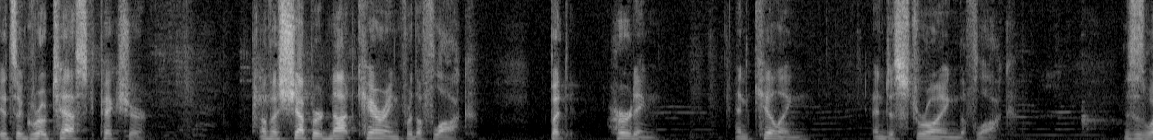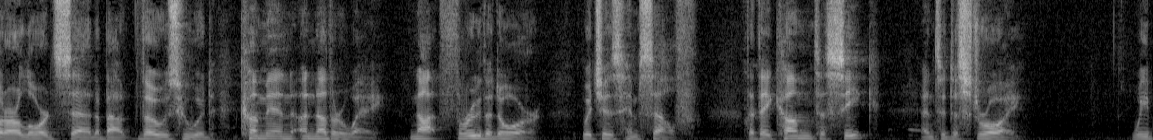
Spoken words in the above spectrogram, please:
It's a grotesque picture of a shepherd not caring for the flock, but hurting and killing and destroying the flock. This is what our Lord said about those who would come in another way, not through the door, which is Himself, that they come to seek and to destroy. We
